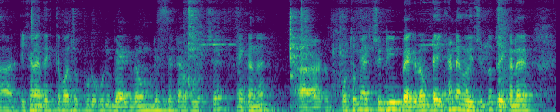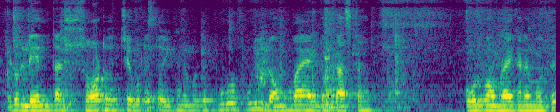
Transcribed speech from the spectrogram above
আর এখানে দেখতে পাচ্ছ পুরোপুরি ব্যাকগ্রাউন্ডে সেট আপ হচ্ছে এখানে। আর প্রথমে অ্যাকচুয়ালি ব্যাকগ্রাউন্ডটা এখানে হয়েছিল, তো এখানে একটু লেন্থ আর শর্ট হচ্ছে বলে, তো এখানের মধ্যে পুরোপুরি লম্বা একদম কাজটা করব আমরা এখানের মধ্যে।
